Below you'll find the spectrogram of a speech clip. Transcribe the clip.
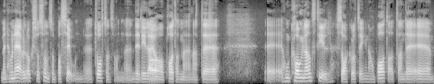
men hon är väl också sån som person, Torstensson, det lilla Ja. jag har pratat med henne att eh, hon krånglar inte till saker och ting när hon pratar utan det är,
